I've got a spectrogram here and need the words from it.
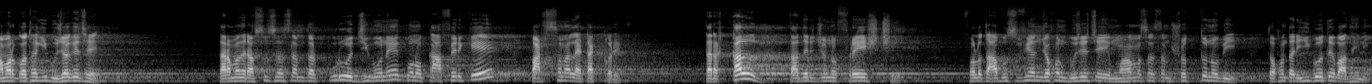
আমার কথা কি বোঝা গেছে? তার মানে রাসুল সাল্লাম তার পুরো জীবনে কোনো কাফেরকে পার্সোনাল অ্যাটাক করেন। তার কাল তাদের জন্য ফ্রেশ ছিল। ফলত আবু সুফিয়ান যখন বুঝেছে মোহাম্মদ সাল্লাম সত্য নবী, তখন তার ইগোতে বাঁধেনি।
